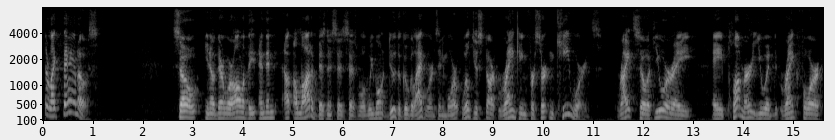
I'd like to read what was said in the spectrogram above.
They're like Thanos. So, you know, there were all of the, and then a, a, lot of businesses says, well, we won't do the Google AdWords anymore. We'll just start ranking for certain keywords, right? So if you were a, a plumber, you would rank for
